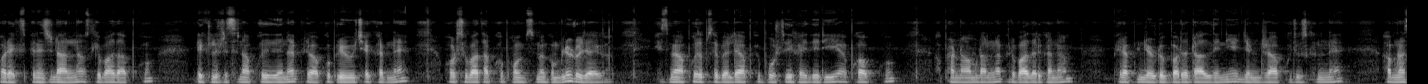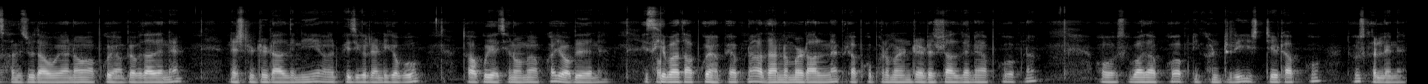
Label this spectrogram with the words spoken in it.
और एक्सपीरियंस डालना है। उसके बाद आपको डिक्लेरेशन आपको दे देना है, फिर आपको प्रीव्यू चेक करना है, और उसके बाद आपका फॉर्म इसमें कंप्लीट हो जाएगा। इसमें आपको सबसे पहले आपकी पोस्ट दिखाई दे रही है। आपको आपको अपना नाम डालना फिर फादर का नाम, फिर अपनी डेट ऑफ़ बर्थ डाल देनी है। जेंडर आपको चूज़ करना है। अपना शादीशुदा हो या ना हो, आपको यहाँ पे बता देना है। नेशनलिटी डाल देनी है और फ़िज़िकल हैंडीकैप हो तो आपको ऐसे नो में आपका जॉब दे देना है। इसके बाद आपको यहाँ पे अपना आधार नंबर डालना है फिर आपको परमानेंट एड्रेस डाल देना है आपको अपना और उसके बाद आपको अपनी कंट्री स्टेट आपको चूज़ कर लेना है।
